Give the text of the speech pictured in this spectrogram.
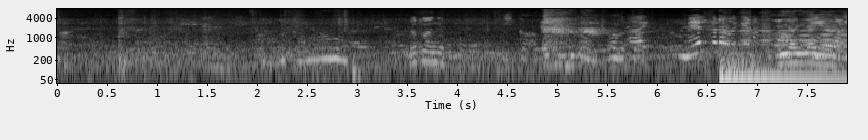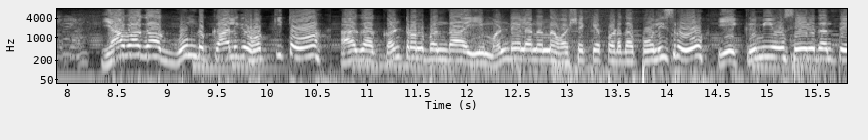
ಆ, ಮೇಲ್ಗಡೆ ಹೋಗ್ಯಾನ ಯಾವಾಗ ಗುಂಡು ಕಾಲಿಗೆ ಹೊಕ್ಕಿತೋ ಆಗ ಕಂಟ್ರೋಲ್ ಬಂದ ಈ ಮಂಡೇಲನನ್ನ ವಶಕ್ಕೆ ಪಡೆದ ಪೊಲೀಸರು, ಈ ಕ್ರಿಮಿಯು ಸೇರಿದಂತೆ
